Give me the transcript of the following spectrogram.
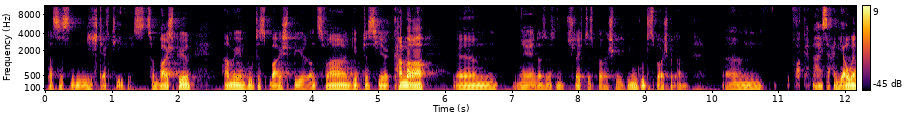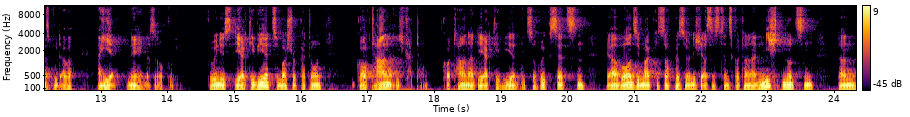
dass es nicht aktiv ist. Zum Beispiel haben wir ein gutes Beispiel. Und zwar gibt es hier Kamera. Ähm, nee, das ist ein schlechtes Beispiel. Ich will ein gutes Beispiel haben. Ähm, boah, Kamera ist eigentlich auch ganz gut, aber ah, hier, nee, das ist auch grün. Grün ist deaktiviert, zum Beispiel Karton. Cortana, nicht Karton, Cortana deaktivieren und zurücksetzen. Ja, wollen Sie Microsoft persönliche Assistenz Cortana nicht nutzen, dann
